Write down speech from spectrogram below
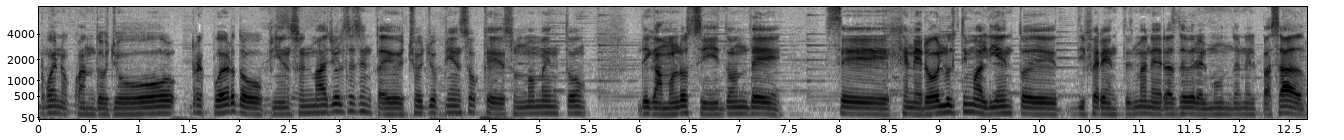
Bueno, cuando yo recuerdo o pienso en mayo del 68, yo pienso que es un momento, digámoslo así, donde se generó el último aliento de diferentes maneras de ver el mundo en el pasado.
